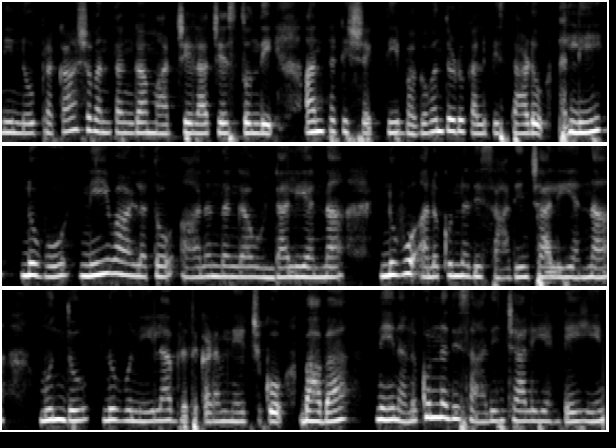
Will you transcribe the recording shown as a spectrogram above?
నిన్ను ప్రకాశవంతంగా మార్చేలా చేస్తుంది. అంతటి శక్తి భగవంతుడు కల్పిస్తాడు. తల్లి నువ్వు నీ వాళ్ళతో ఆనందంగా ఉండాలి అన్నా నువ్వు అనుకున్నది సాధించాలి అన్నా ముందు నువ్వు నీలా బ్రతకడం నేర్చుకో. బాబా నేను అనుకున్నది సాధించాలి అంటే ఏం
